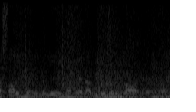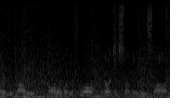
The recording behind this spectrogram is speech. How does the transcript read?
I started playing in the league, I mean, I've been able to guard uh, everybody all over the floor, not just on the inside.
